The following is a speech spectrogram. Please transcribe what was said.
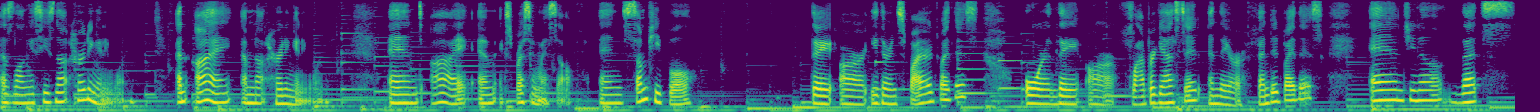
as long as he's not hurting anyone. And I am not hurting anyone. And I am expressing myself. And some people, they are either inspired by this or they are flabbergasted and they are offended by this. And, you know, that's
